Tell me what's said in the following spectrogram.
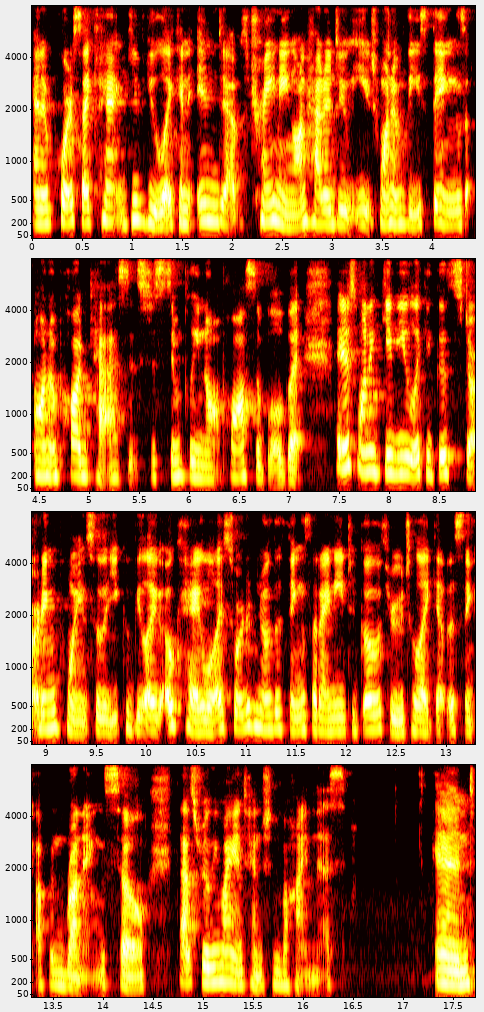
And of course, I can't give you like an in depth training on how to do each one of these things on a podcast. It's just simply not possible. But I just want to give you like a good starting point so that you could be like, okay, well, I sort of know the things that I need to go through to like get this thing up and running. So that's really my intention behind this. And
